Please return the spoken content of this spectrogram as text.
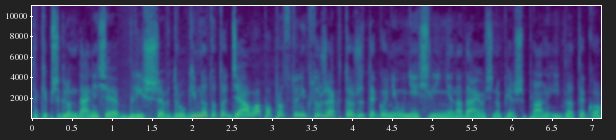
takie przyglądanie się bliższe w drugim, no to to działa. Po prostu niektórzy aktorzy tego nie unieśli i nie nadają się na pierwszy plan i dlatego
